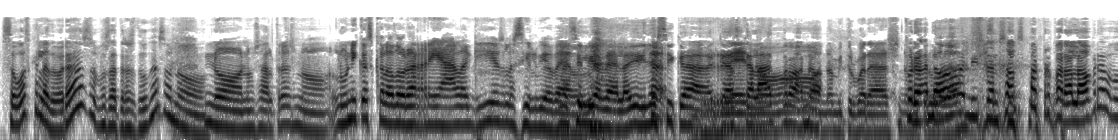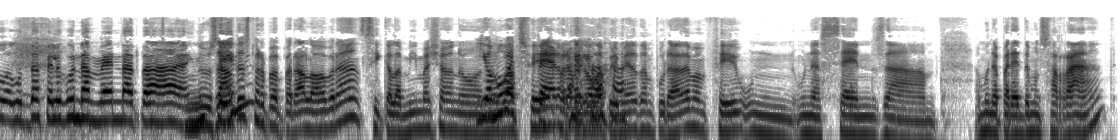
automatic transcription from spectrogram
Sou escaladores, vosaltres dues, o no? No, nosaltres no. L'única escaladora real aquí és la Sílvia Bel. La Sílvia Vela, i ella sí que, que ha Re, escalat, no, però no. No m'hi trobaràs. No però no, ni tan sols per preparar l'obra heu hagut de fer alguna mena d'intent? Nosaltres, per preparar l'obra, sí que la Mima això no, Jo no ho va vaig fer, perdre. perquè era la primera temporada, vam fer un, un ascens a, amb una paret de Montserrat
